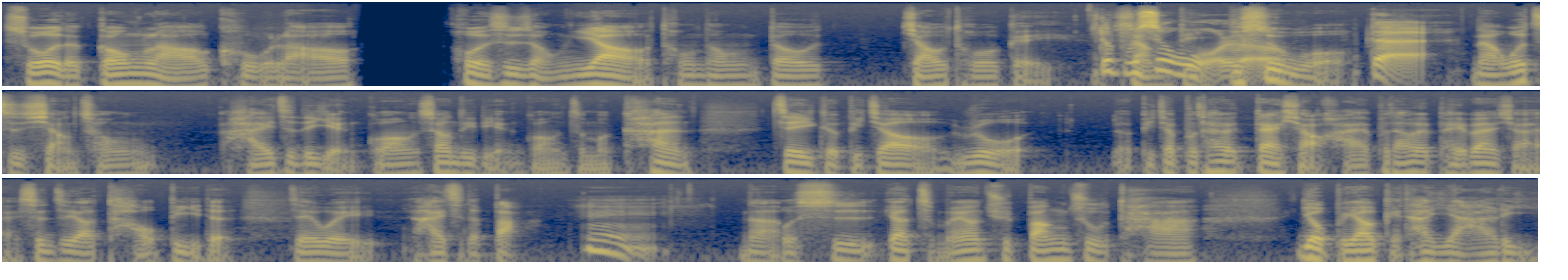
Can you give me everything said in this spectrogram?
所有的功劳、苦劳或者是荣耀，通通都交托给都不是我了，不是我。对，那我只想从孩子的眼光、上帝的眼光，怎么看这个比较弱。比较不太会带小孩，不太会陪伴小孩，甚至要逃避的这位孩子的爸，嗯，那我是要怎么样去帮助他，又不要给他压力，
